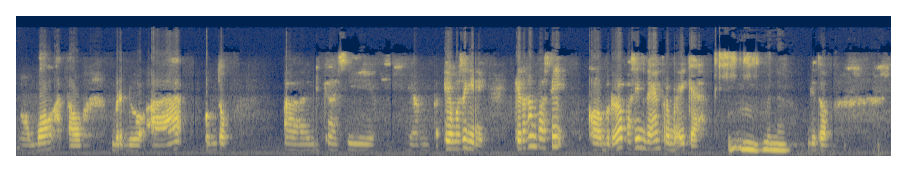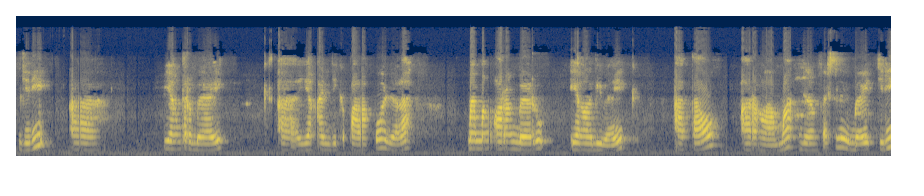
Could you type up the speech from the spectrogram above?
ngomong atau berdoa untuk eh, dikasih yang ya maksudnya gini kita kan pasti kalau berdoa pasti minta yang terbaik ya bener. gitu jadi eh, yang terbaik eh, yang ada di kepalaku adalah memang orang baru yang lebih baik atau orang lama dalam versi lebih baik. Jadi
